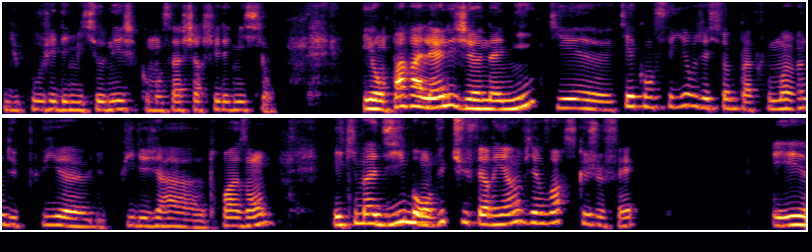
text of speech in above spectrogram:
Du coup, j'ai démissionné, j'ai commencé à chercher des missions. Et en parallèle, j'ai un ami qui est, euh, qui est conseiller en gestion de patrimoine depuis, euh, déjà trois ans et qui m'a dit, bon, vu que tu fais rien, viens voir ce que je fais. Et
